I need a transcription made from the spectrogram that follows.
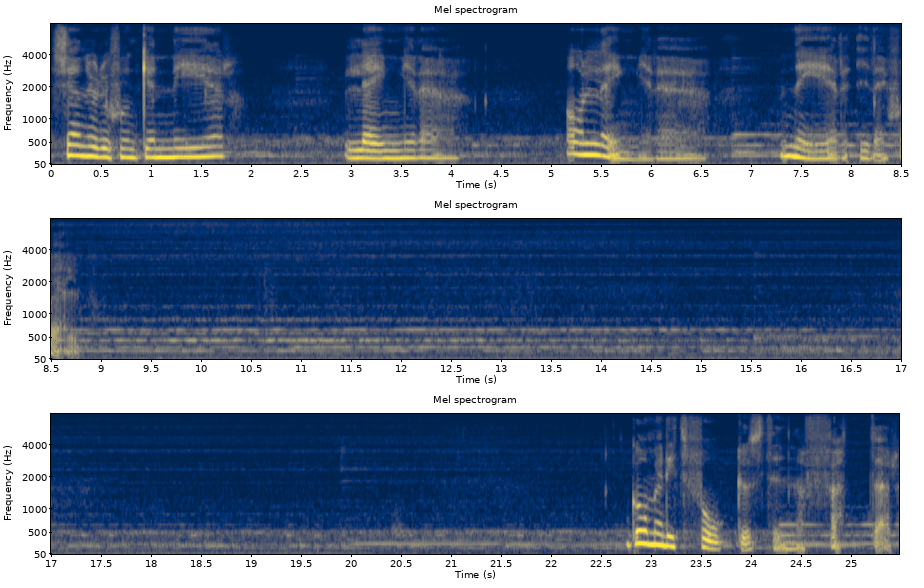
Känn hur du sjunker ner längre och längre ner i dig själv. Gå med ditt fokus till dina fötter.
